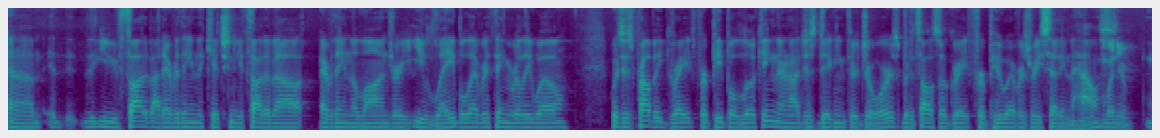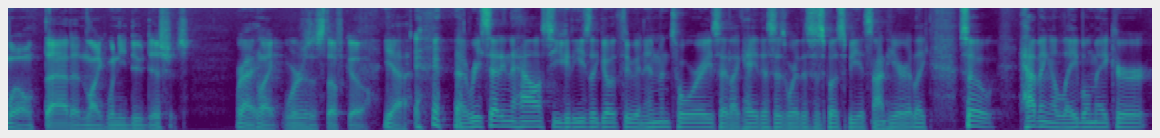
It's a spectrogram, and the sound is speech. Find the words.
um, it- you've thought about everything in the kitchen you've thought about everything in the laundry you label everything really well which is probably great for people looking. They're not just digging through drawers but it's also great for whoever's resetting the house. When you're well that and like when you do dishes, right like where does this stuff go? Yeah. Uh, resetting the house, you could easily go through an inventory, say like, hey, this is where this is supposed to be. It's not here. Like, so having a label maker,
